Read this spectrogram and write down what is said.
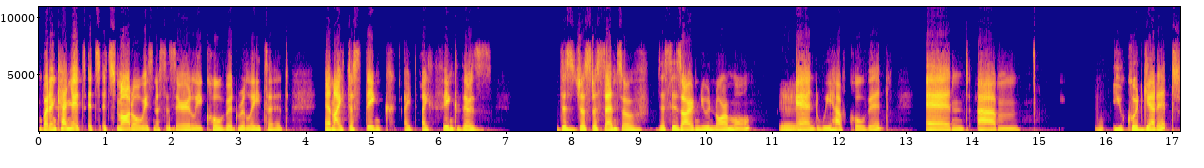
but in kenya it's it's it's not always necessarily covid related and i just think i i think there's there's just a sense of this is our new normal Mm. and we have COVID, and um, you could get it.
